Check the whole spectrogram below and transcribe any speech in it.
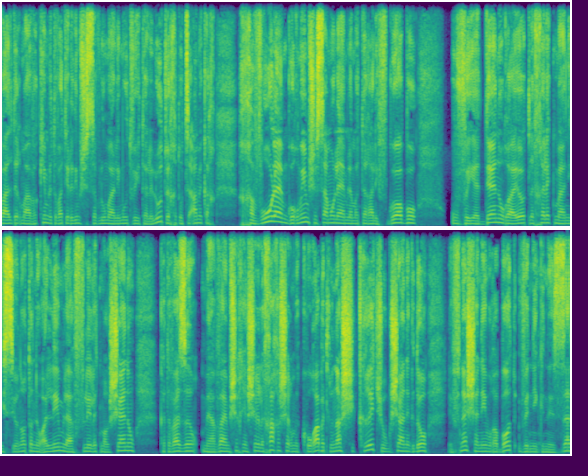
ולדר מאבקים לטובת ילדים שסבלו מאלימות והתעללות, וכתוצאה מכך חברו להם גורמים ששמו להם למטרה לפגוע בו. ובידינו ראיות לחלק מהניסיונות הנואלים להפליל את מרשנו. כתבה זו מהווה המשך ישיר לכך אשר מקורה בתלונה שקרית שהוגשה נגדו לפני שנים רבות ונגנזה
